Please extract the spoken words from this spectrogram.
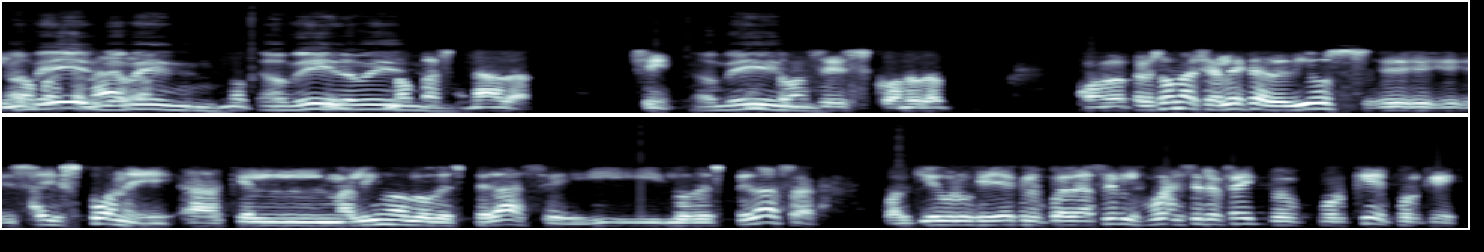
y no pasa nada. Amén, no, amén, No pasa nada. Sí. Amén. Entonces, cuando la, Cuando la persona se aleja de Dios, eh, se expone a que el maligno lo despedace y lo despedaza. Cualquier brujería que le pueda hacer le puede hacer efecto. ¿Por qué? Porque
